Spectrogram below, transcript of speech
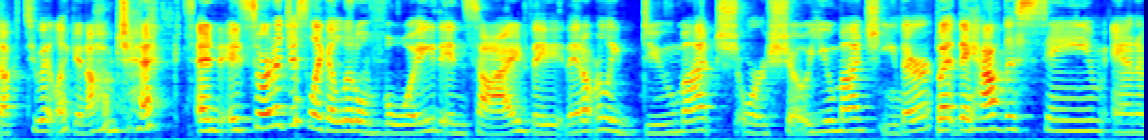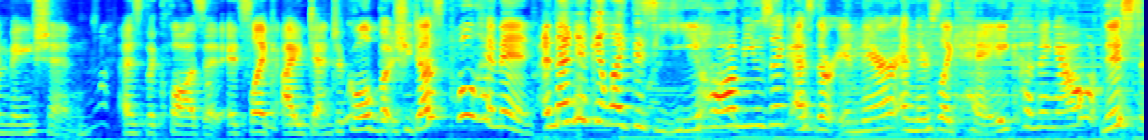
stuck to it like an object. And it's sort of just like a little void inside. They they don't really do much or show you much either, but they have the same animation as the closet. It's like identical, but she does pull him in. And then you get like this yeehaw music as they're in there and there's like hay coming out. This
